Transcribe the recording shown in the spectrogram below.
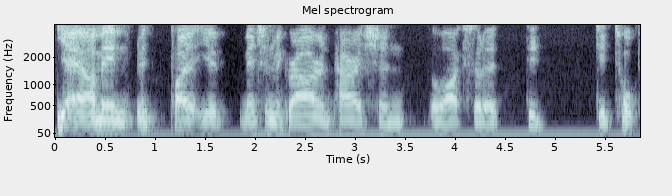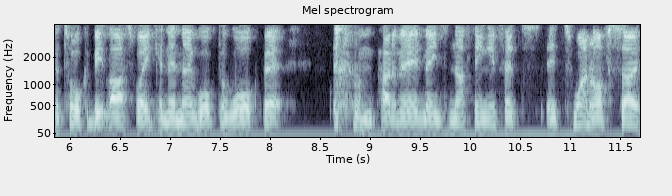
Yeah, I mean, you mentioned McGrath and Parish and the like. Sort of did did talk the talk a bit last week, and then they walked the walk. But pardon me, it means nothing if it's it's one off. So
